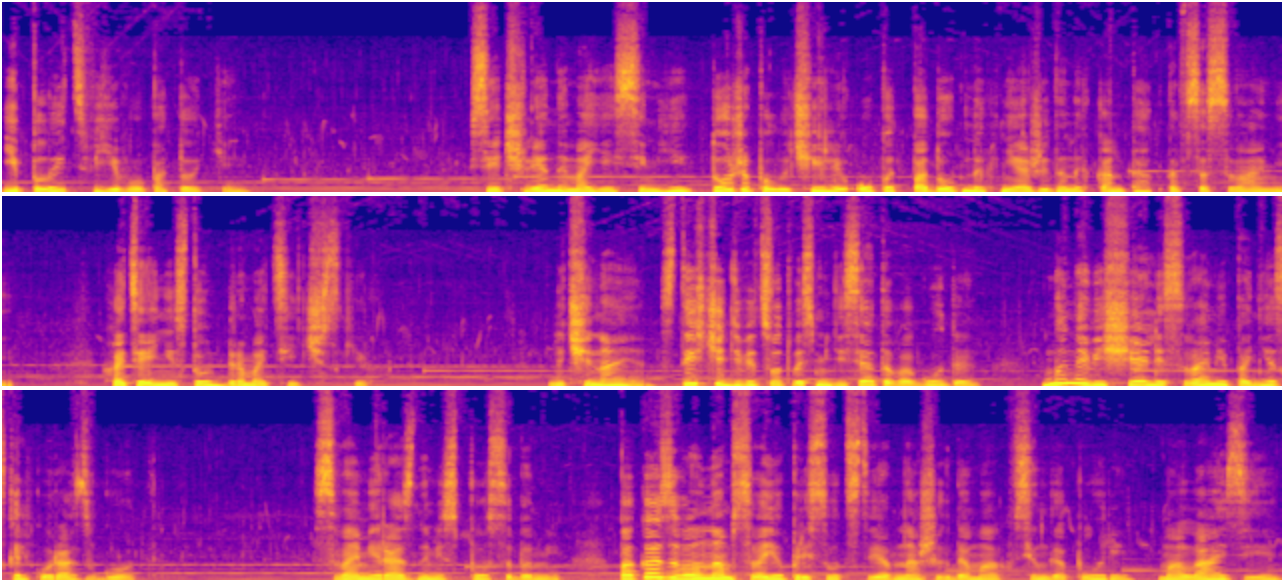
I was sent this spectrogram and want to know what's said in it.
и плыть в его потоке. Все члены моей семьи тоже получили опыт подобных неожиданных контактов со с вами, хотя и не столь драматических. Начиная с 1980 года мы навещали с вами по нескольку раз в год. С вами разными способами показывал нам свое присутствие в наших домах в Сингапуре, Малайзии,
